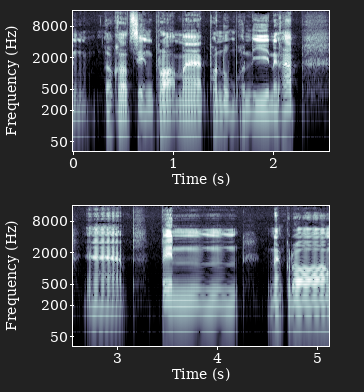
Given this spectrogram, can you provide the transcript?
ง แล้วก็เสียงเพราะมากพ่อหนุ่มคนนี้นะครับอ่าเป็นนักร้อง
